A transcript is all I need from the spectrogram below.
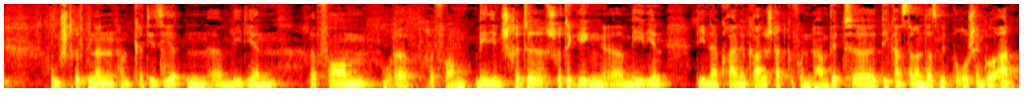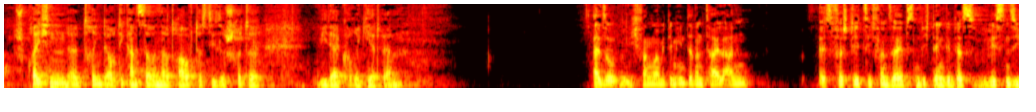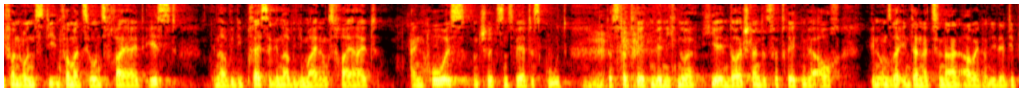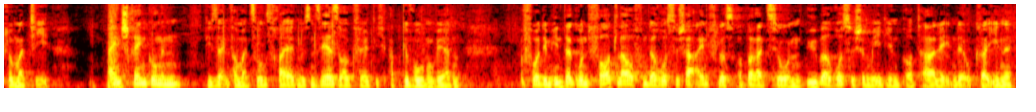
umstrittenen und kritisierten äh, Medienreform oder Reform Medienschritte, Schritte gegen äh, Medien, die in der Ukraine gerade stattgefunden haben. Wird äh, die Kanzlerin das mit Poroschenko ansprechen? Äh, dringt auch die Kanzlerin darauf, dass diese Schritte wieder korrigiert werden? Also ich fange mal mit dem hinteren Teil an. Es versteht sich von selbst und ich denke, das wissen Sie von uns. Die Informationsfreiheit ist, genau wie die Presse, genau wie die Meinungsfreiheit, ein hohes und schützenswertes Gut. Das vertreten wir nicht nur hier in Deutschland, das vertreten wir auch in unserer internationalen Arbeit und in der Diplomatie. Einschränkungen dieser Informationsfreiheit müssen sehr sorgfältig abgewogen werden. Vor dem Hintergrund fortlaufender russischer Einflussoperationen über russische Medienportale in der Ukraine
